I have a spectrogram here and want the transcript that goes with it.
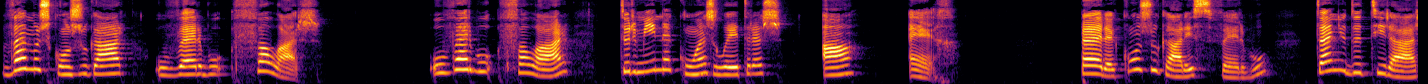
Vamos conjugar o verbo falar. O verbo falar termina com as letras AR. Para conjugar esse verbo, tenho de tirar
